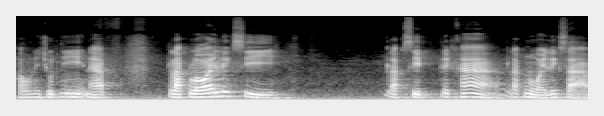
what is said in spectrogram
เข้าในชุดนี้นะครับ หลักร้อยเลขสี่หลักสิบเลขห้าหลักหน่วยเลขสาม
